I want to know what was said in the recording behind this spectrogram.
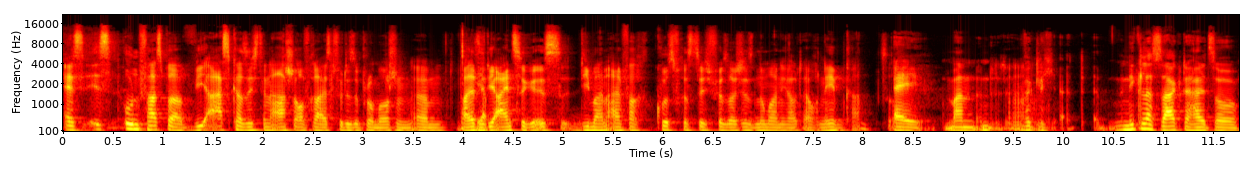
Es ist unfassbar, wie Asuka sich den Arsch aufreißt für diese Promotion, ähm, weil sie ja. die einzige ist, die man einfach kurzfristig für solche Nummern halt auch nehmen kann. So. Ey, man, ja. wirklich, Niklas sagte halt so,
